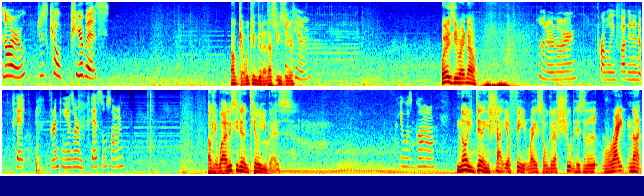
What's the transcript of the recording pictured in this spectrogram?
No, just kill Pubis. Okay, we can do that. That's easier. Where is he right now? I don't know. Probably fucking in a pit, drinking his own piss or something. Okay, well at least he didn't kill you guys. He was gonna. No, he didn't. He shot your feet, right? So we're gonna shoot his right nut.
